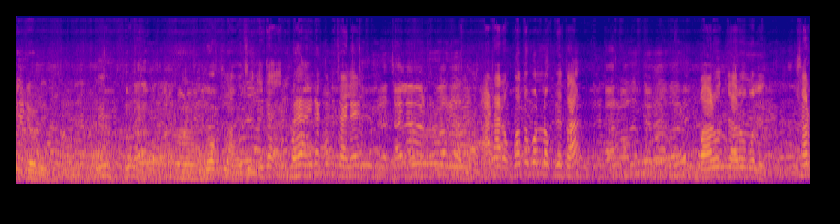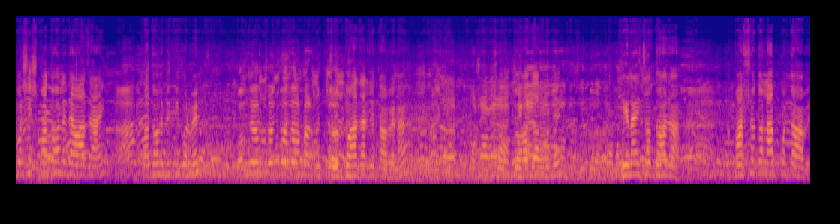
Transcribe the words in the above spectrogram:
বিক্রি হবে। যে এটা ভাইয়া এটা কত চাইলেন আঠারো। কত বলল ক্রেতা? বারো তেরো বলে। সর্বশেষ কত হলে দেওয়া যায়? কত হলে বিক্রি করবেন? চোদ্দ হাজার যেতে হবে না? চোদ্দ হাজার হলে? কেনাই চোদ্দ হাজার। পাঁচশো তো লাভ করতে হবে।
